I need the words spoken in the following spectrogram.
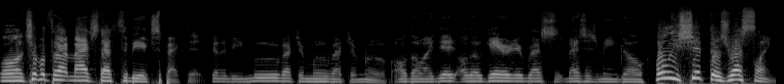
Well, in a triple threat match, that's to be expected. Going to be move after move after move. Although I did, although Gator did res- message me and go, "Holy shit, there's wrestling."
